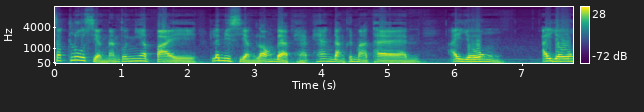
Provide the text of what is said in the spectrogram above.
สักครู่เสียงนั้นก็เงียบไป และมีเสียงร้องแบบแหบแห้งดังขึ้นมาแทน ไอ้ยง ไอ้ยง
